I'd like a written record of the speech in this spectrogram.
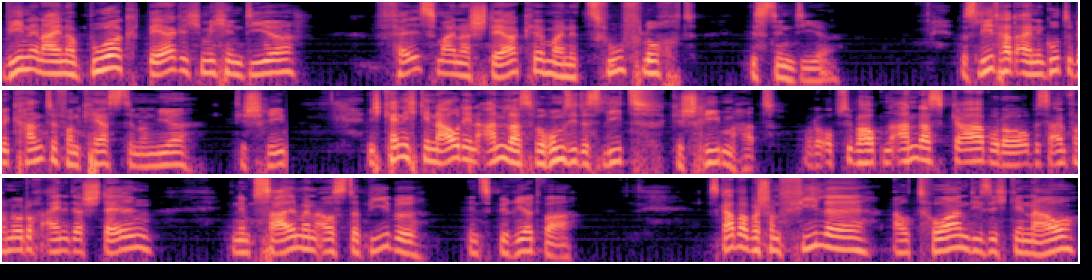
Wie in einer Burg berge ich mich in dir. Fels meiner Stärke, meine Zuflucht ist in dir. Das Lied hat eine gute Bekannte von Kerstin und mir geschrieben. Ich kenne nicht genau den Anlass, warum sie das Lied geschrieben hat. Oder ob es überhaupt einen Anlass gab oder ob es einfach nur durch eine der Stellen in den Psalmen aus der Bibel inspiriert war. Es gab aber schon viele Autoren, die sich genau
